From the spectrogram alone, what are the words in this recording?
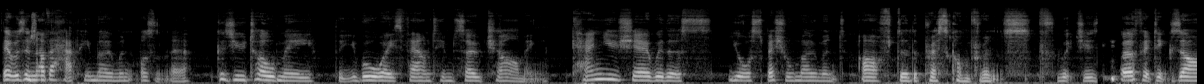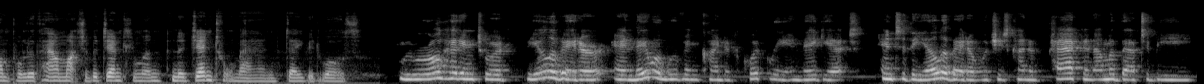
There was another happy moment, wasn't there? Because you told me that you've always found him so charming. Can you share with us your special moment after the press conference, which is a perfect example of how much of a gentleman and a gentleman David was? we were all heading toward the elevator and they were moving kind of quickly and they get into the elevator which is kind of packed and i'm about to be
